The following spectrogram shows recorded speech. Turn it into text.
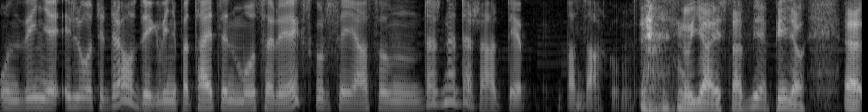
un viņi ir ļoti draudzīgi. Viņi pat aicina mūs arī ekskursijās un daž, ne dažādi tie pasākumi. nu jā, es tādu pieļauju. Uh,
